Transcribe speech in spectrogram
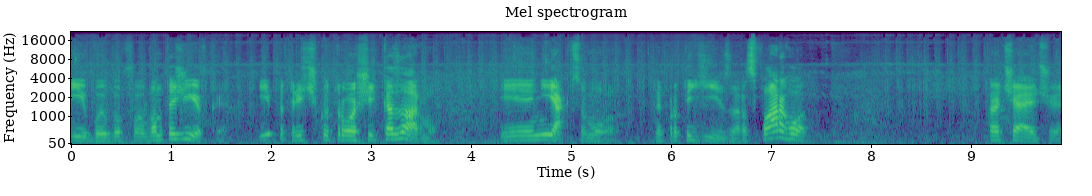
і вибив вантажівки. І Петричко трощить казарму. І ніяк цьому не протидіє зараз Фарго втрачаючи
